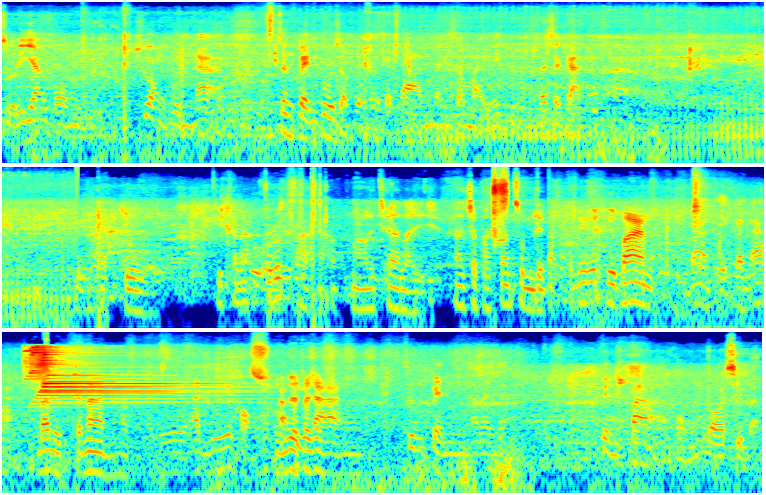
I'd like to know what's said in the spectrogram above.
สุริยะวงศ์ช่วงบุญนาคซึ่งเป็นผู้สำเร็จราชการในสมัยรัชกาลที่ห้าครับอยู่ที่คณะครุศาสตร์นะครับมหาวิทยาลัยราชภัฏบ้านสมเด็จครับตรงนี้ก็คือบ้านบ้านเอกนาถบ้านเอกชนาถนะครับอันนี้ของสมเด็จพระเจ้านางซึ่งเป็นอะไรนะเป็นป้าของรอสิบอะ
